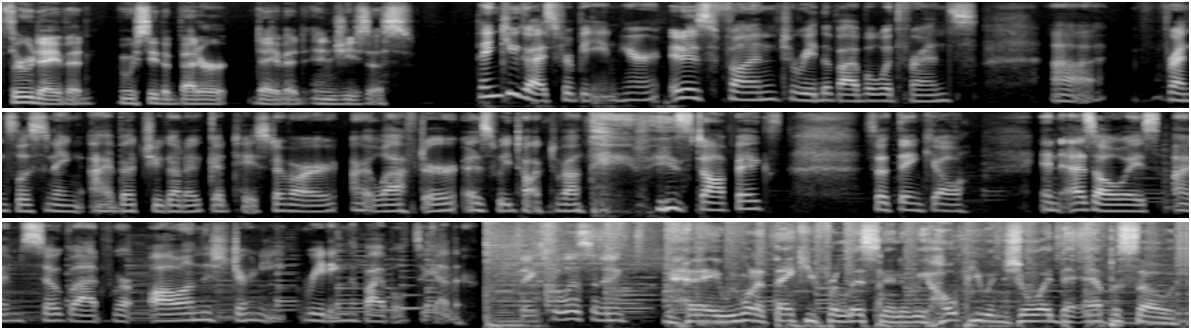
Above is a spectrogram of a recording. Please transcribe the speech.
through David, and we see the better David in Jesus. Thank you guys for being here. It is fun to read the Bible with friends. Uh, friends listening, I bet you got a good taste of our, our laughter as we talked about the, these topics. So thank y'all. And as always, I'm so glad we're all on this journey reading the Bible together. Thanks for listening. Hey, we want to thank you for listening and we hope you enjoyed the episode.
